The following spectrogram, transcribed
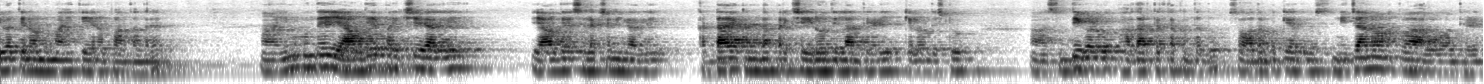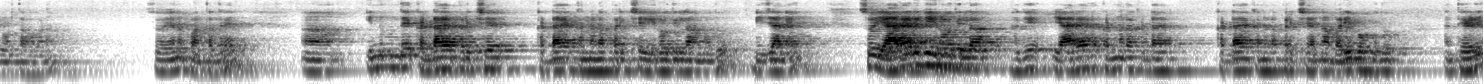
ಇವತ್ತಿನ ಒಂದು ಮಾಹಿತಿ ಏನಪ್ಪ ಅಂತಂದರೆ ಇನ್ನು ಮುಂದೆ ಯಾವುದೇ ಪರೀಕ್ಷೆಗಾಗಲಿ, ಯಾವುದೇ ಸೆಲೆಕ್ಷನಿಗಾಗಲಿ ಕಡ್ಡಾಯ ಕನ್ನಡ ಪರೀಕ್ಷೆ ಇರೋದಿಲ್ಲ ಅಂತೇಳಿ ಕೆಲವೊಂದಿಷ್ಟು ಸುದ್ದಿಗಳು ಹರಿದಾಡ್ತಿರ್ತಕ್ಕಂಥದ್ದು. ಸೊ ಅದರ ಬಗ್ಗೆ ಅದು ನಿಜಾನೋ ಅಥವಾ ಅಲ್ವೋ ಅಂತೇಳಿ ನೋಡ್ತಾ ಹೋಗೋಣ. ಸೊ ಏನಪ್ಪ ಅಂತಂದರೆ ಇನ್ನು ಮುಂದೆ ಕಡ್ಡಾಯ ಪರೀಕ್ಷೆ, ಕಡ್ಡಾಯ ಕನ್ನಡ ಪರೀಕ್ಷೆ ಇರೋದಿಲ್ಲ ಅನ್ನೋದು ನಿಜಾನೇ. ಸೊ ಯಾರ್ಯಾರಿಗೆ ಇರೋದಿಲ್ಲ, ಹಾಗೆ ಯಾರ್ಯಾರು ಕನ್ನಡ ಕಡ್ಡಾಯ ಕಡ್ಡಾಯ ಕನ್ನಡ ಪರೀಕ್ಷೆಯನ್ನು ಬರೀಬಹುದು ಅಂಥೇಳಿ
